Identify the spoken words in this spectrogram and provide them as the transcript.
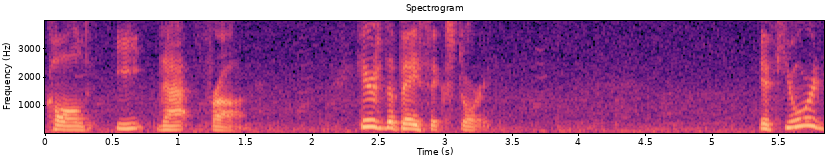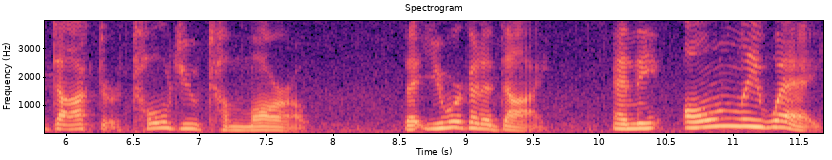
called Eat That Frog. Here's the basic story. If your doctor told you tomorrow that you were going to die, and the only way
